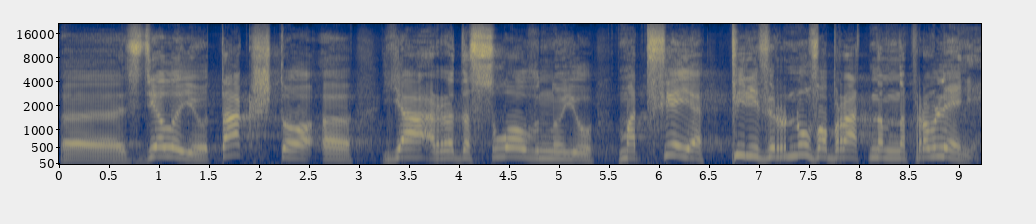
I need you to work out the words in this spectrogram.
э, сделаю так, что э, я родословную Матфея переверну в обратном направлении,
